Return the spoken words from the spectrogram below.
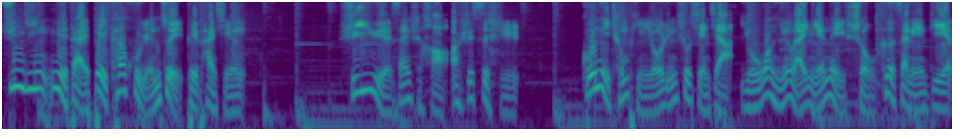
均因虐待被看护人罪被判刑。十一月三十号二十四时，国内成品油零售限价有望迎来年内首个三连跌，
